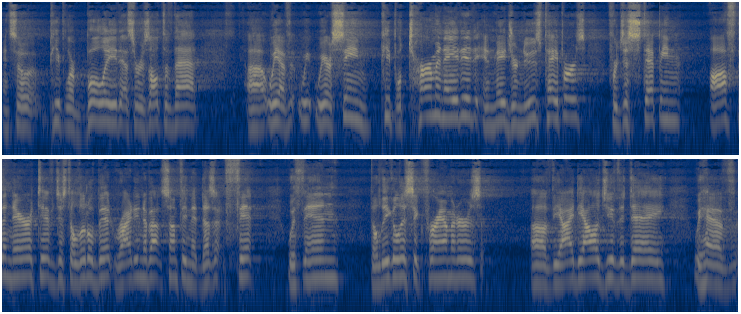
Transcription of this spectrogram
and so people are bullied as a result of that. Uh, we, have, we, we are seeing people terminated in major newspapers for just stepping off the narrative just a little bit, writing about something that doesn't fit within the legalistic parameters of the ideology of the day. We have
